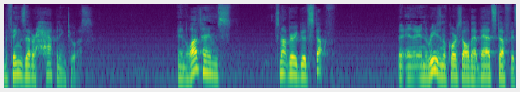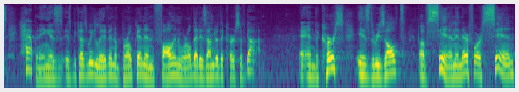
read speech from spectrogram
the things that are happening to us. And a lot of times, it's not very good stuff. And, and, the reason, of course, all that bad stuff is happening is, is because we live in a broken and fallen world that is under the curse of God. And the curse is the result of sin, and therefore sin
